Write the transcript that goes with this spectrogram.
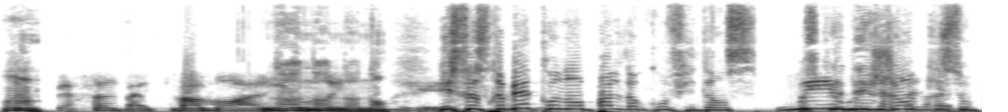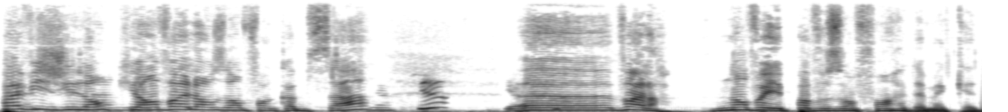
Hum. Personne va être maman Non, non, non, non. et- Et ce serait bien qu'on en parle dans confidence. Oui, Parce qu'il y a oui, des gens qui vrai. sont pas vigilants, qui envoient leurs enfants comme ça. Bien sûr. bien sûr. Euh, voilà. N'envoyez pas vos enfants à Damaken.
